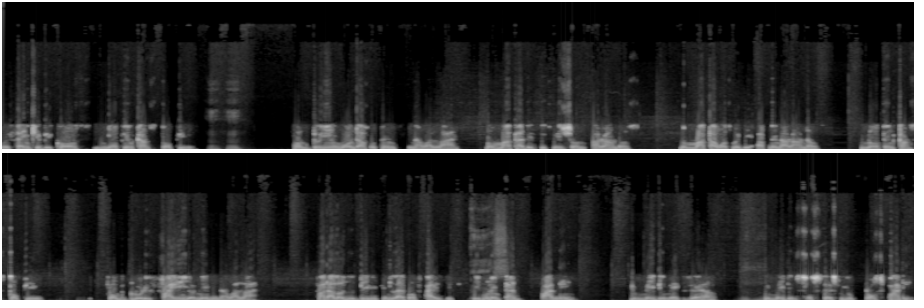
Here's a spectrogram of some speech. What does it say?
We thank you because nothing can stop you mm-hmm. from doing wonderful things in our life, no matter the situation around us, no matter what may be happening around us. Nothing can stop you from glorifying your name in our life. Father, Lord, you did it in the life of Isaac. Yes. Even in time of famine, you made him excel. Mm-hmm. You made him successful. You prospered him.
